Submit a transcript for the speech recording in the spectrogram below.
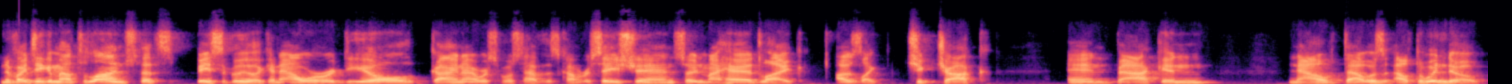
And if I take him out to lunch, that's basically like an hour ordeal. Guy and I were supposed to have this conversation. So in my head, like I was like chick chock and back and now that was out the window.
